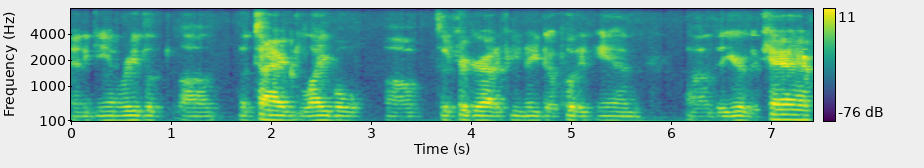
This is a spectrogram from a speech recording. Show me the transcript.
And again, read the uh, the tag label uh, to figure out if you need to put it in uh, the ear of the calf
